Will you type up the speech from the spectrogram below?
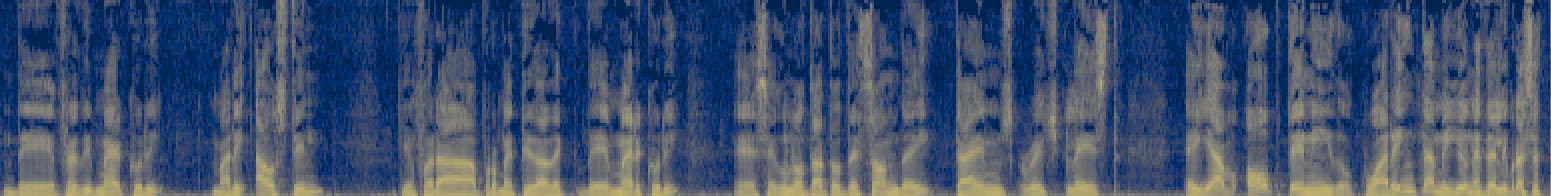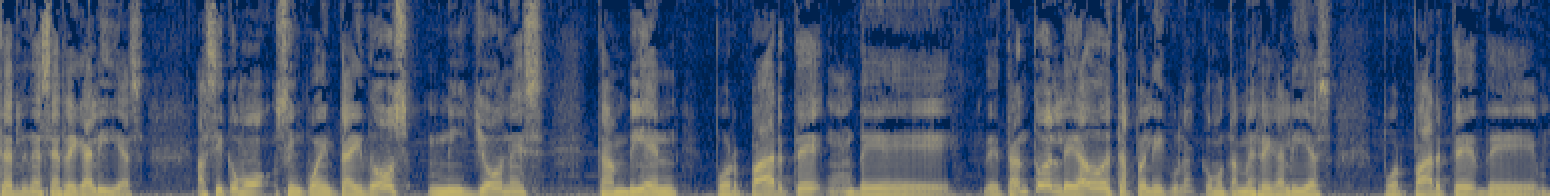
de Freddie Mercury, Mary Austin, quien fuera prometida de, Mercury, eh, según los datos de Sunday Times Rich List, ella ha obtenido 40 millones de libras esterlinas en regalías, así como 52 millones también por parte de, de tanto el legado de esta película como también regalías por parte de,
